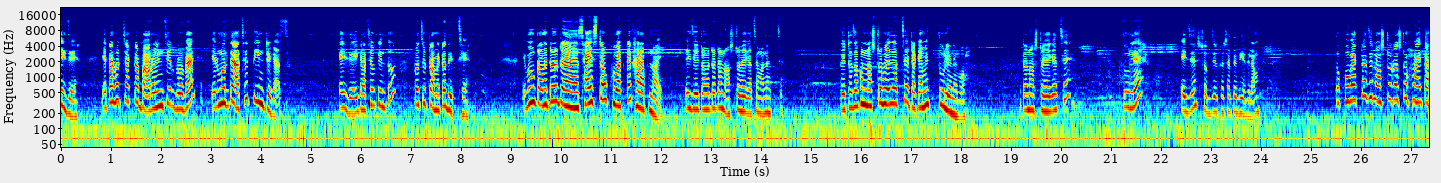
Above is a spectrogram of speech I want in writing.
এই যে, এটা হচ্ছে একটা বারো ইঞ্চির গ্রো ব্যাগ এর মধ্যে আছে তিনটে গাছ। এই যে, এই গাছেও কিন্তু প্রচুর টমেটো দিচ্ছে। এবং টমেটোর সাইজটাও খুব একটা খারাপ নয়। এই যে টমেটোটা নষ্ট হয়ে গেছে মনে হচ্ছে। তো এটা যখন নষ্ট হয়ে যাচ্ছে, এটাকে আমি তুলে নেব। এটা নষ্ট হয়ে গেছে। তুলে এই যে সবজির খোসাতে দিয়ে দিলাম। তো খুব একটা যে নষ্ট নষ্ট হয় তা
